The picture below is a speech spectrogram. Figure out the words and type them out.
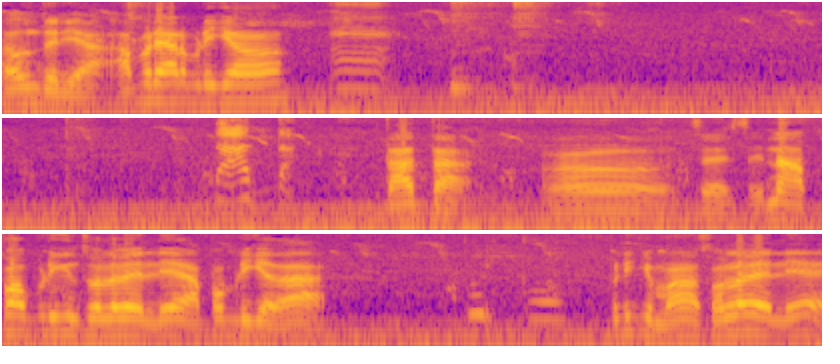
சௌந்தர்யா. அப்புறம் யாரை பிடிக்கும்? தாத்தா. ஆ சரி சரி. என்ன அப்பா பிடிக்கும்னு சொல்லவே இல்லையே? அப்பா பிடிக்காதா? பிடிக்கும். சொல்லவே இல்லையே?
